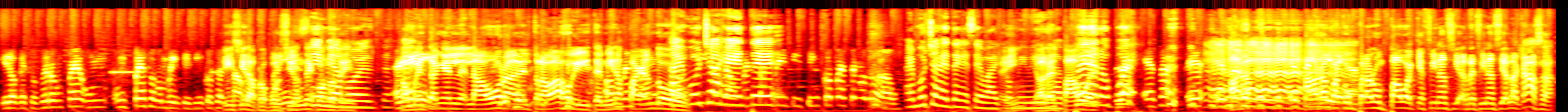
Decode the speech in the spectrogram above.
Y lo que sufrieron fue un, un peso con 25 Sí, centavos. sí, la proporción de Sí, cuando mi te- amor. te aumentan el- la hora del trabajo y terminas Aumentan pagando... Hay mucha y gente- 25 pesos en otro lado. Hay mucha gente en ese barco, Ey, mi ahora el vida. Pero pues, Esa- esa- Ahora, para comprar un pavo hay que financiar, refinanciar la casa.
